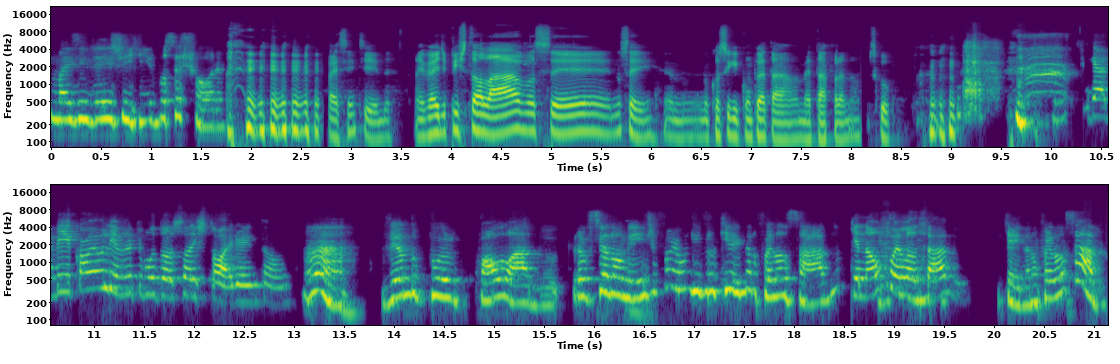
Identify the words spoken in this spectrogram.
mas em vez de rir, você chora. Faz sentido. Ao invés de pistolar, você. Não sei. Eu não consegui completar a metáfora, não. Desculpa. Gabi, qual é o livro que mudou sua história, então? Ah, vendo por qual lado? Profissionalmente, foi um livro que ainda não foi lançado, Que não foi lançado? que ainda não foi lançado.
